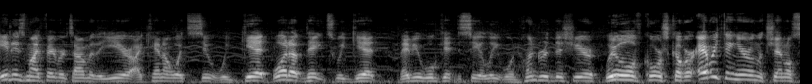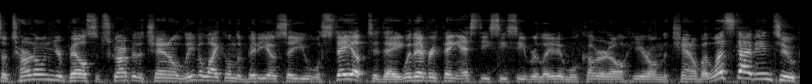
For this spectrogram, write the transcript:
it is my favorite time of the year. I cannot wait to see what we get, what updates we get. Maybe we'll get to see Elite 100 this year. We will, of course, cover everything here on the channel, so turn on your bell, subscribe to the channel, leave a like on the video so you will stay up to date with everything SDCC related, and we'll cover it all here on the channel. But let's dive into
